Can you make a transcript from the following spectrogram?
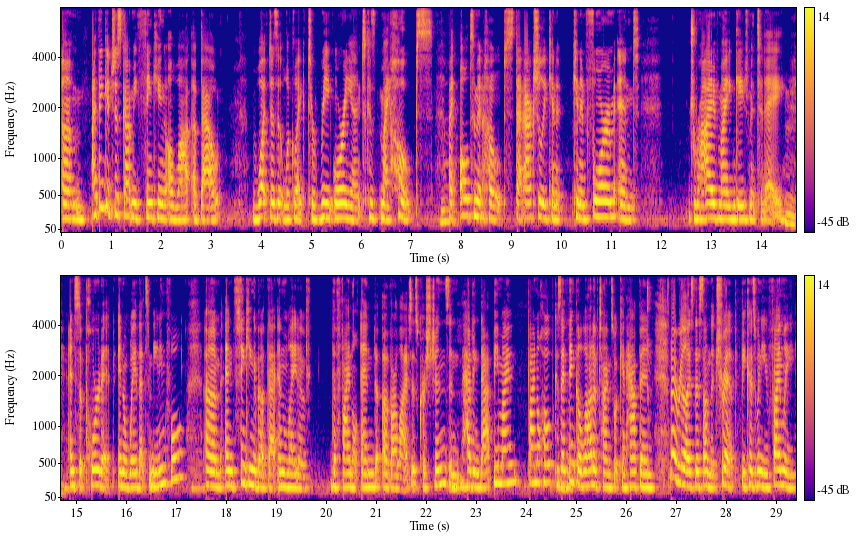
um, I think it just got me thinking a lot about what does it look like to reorient because my hopes mm. my ultimate hopes that actually can can inform and drive my engagement today mm. and support it in a way that's meaningful um, and thinking about that in light of the final end of our lives as Christians and mm-hmm. having that be my final hope because. I think a lot of times what can happen and I realized this on the trip because when you finally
